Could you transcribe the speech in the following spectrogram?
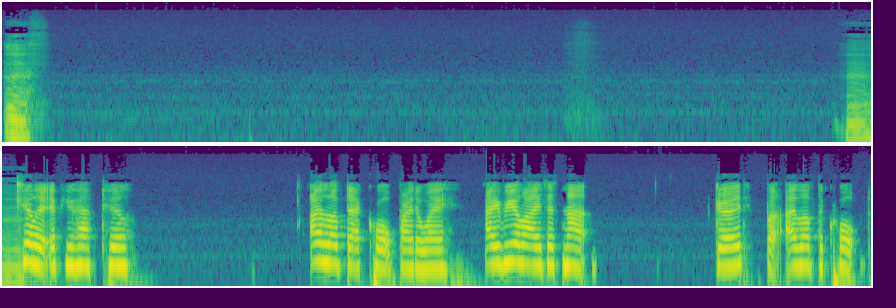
Mm. Mm-hmm. Kill it if you have to. I love that quote, by the way. I realize it's not good, but I love the quote.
